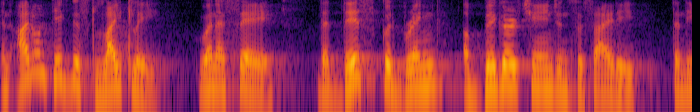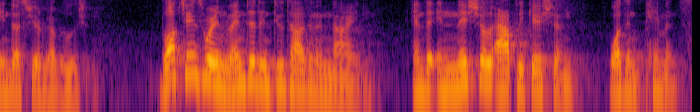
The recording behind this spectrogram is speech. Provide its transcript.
And I don't take this lightly when I say that this could bring a bigger change in society than the Industrial Revolution. Blockchains were invented in 2009, and the initial application was in payments.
